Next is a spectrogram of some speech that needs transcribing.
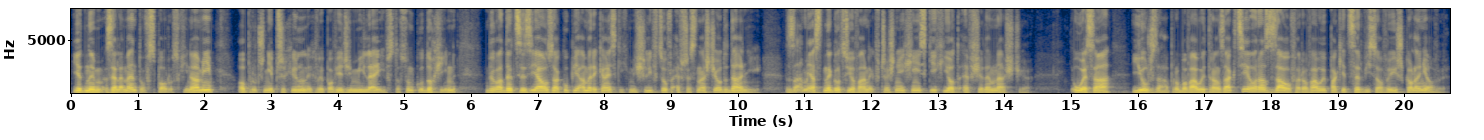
Jednym z elementów sporu z Chinami, oprócz nieprzychylnych wypowiedzi Milei w stosunku do Chin, była decyzja o zakupie amerykańskich myśliwców F-16 od Danii, zamiast negocjowanych wcześniej chińskich JF-17. USA już zaaprobowały transakcje oraz zaoferowały pakiet serwisowy i szkoleniowy.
